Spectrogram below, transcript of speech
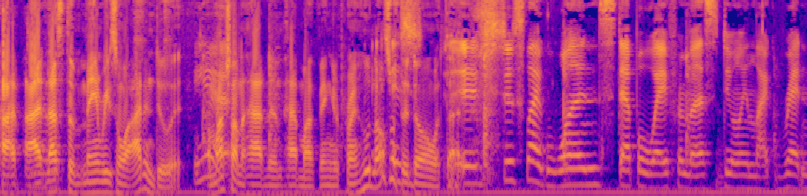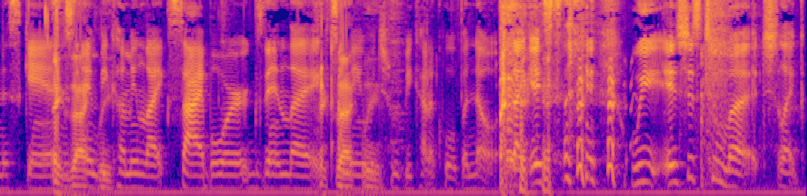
I, I, that's the main reason why I didn't do it. I'm not trying to have them have my fingerprint. Who knows what they're doing with that? It's just like one step away from us doing like retina scans Exactly. and becoming like cyborgs and like I mean, which would be kind of cool, but no, like it's we it's just too much. Like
